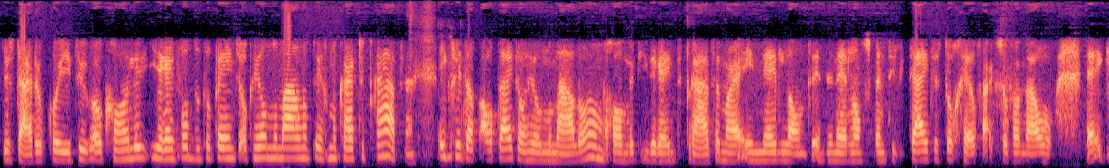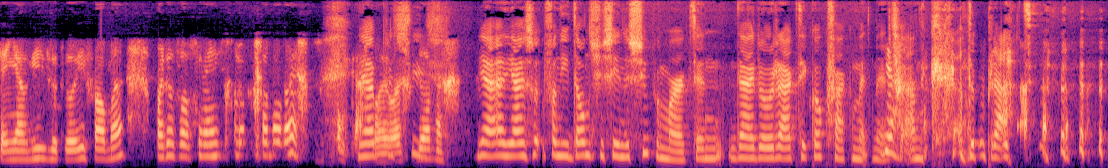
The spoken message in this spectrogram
Dus daardoor kon je natuurlijk ook gewoon. Iedereen vond het opeens ook heel normaal om tegen elkaar te praten. Ik vind dat altijd al heel normaal hoor, om gewoon met iedereen te praten. Maar in Nederland, in de Nederlandse mentaliteit, is toch heel vaak zo van: nou, ik ken jou niet, wat wil je van me? Maar dat was ineens gelukkig helemaal weg. Dat ja, precies. Ja, ja, van die dansjes in de supermarkt. En daardoor raakte ik ook vaak met mensen aan, de, aan de praat. ja,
